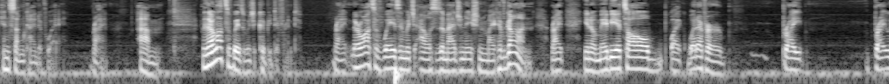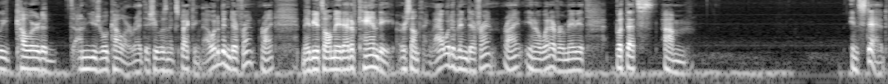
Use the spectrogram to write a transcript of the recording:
in some kind of way, right? Um, there are lots of ways in which it could be different, right? There are lots of ways in which Alice's imagination might have gone, right? You know, maybe it's all like whatever bright, brightly colored, uh, unusual color, right? That she wasn't expecting. That would have been different, right? Maybe it's all made out of candy or something. That would have been different, right? You know, whatever. Maybe it, but that's um, instead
